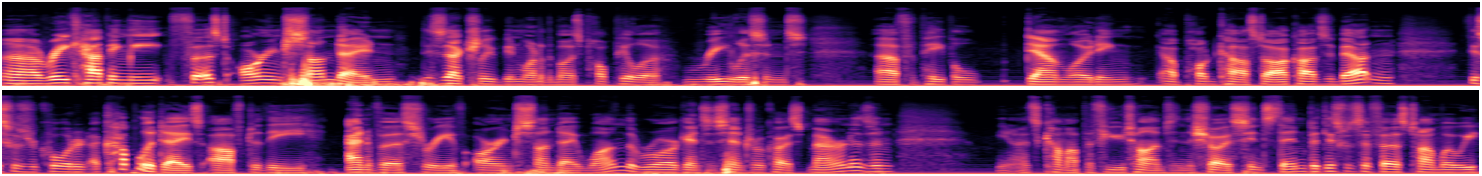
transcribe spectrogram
uh, recapping the first Orange Sunday. And this has actually been one of the most popular re-listens uh, for people downloading our podcast archives about. And this was recorded a couple of days after the anniversary of Orange Sunday 1, the Roar against the Central Coast Mariners, and you know, it's come up a few times in the show since then, but this was the first time where we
